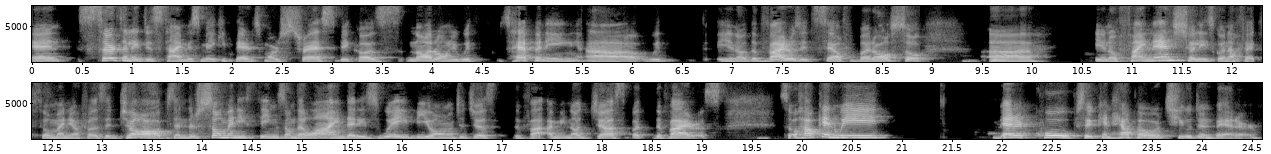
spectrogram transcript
and certainly this time is making parents more stressed because not only with what's happening uh, with you know the virus itself, but also uh, you know financially it's going to affect so many of us the jobs and there's so many things on the line that is way beyond just the vi- i mean not just but the virus. So how can we better cope so we can help our children better?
